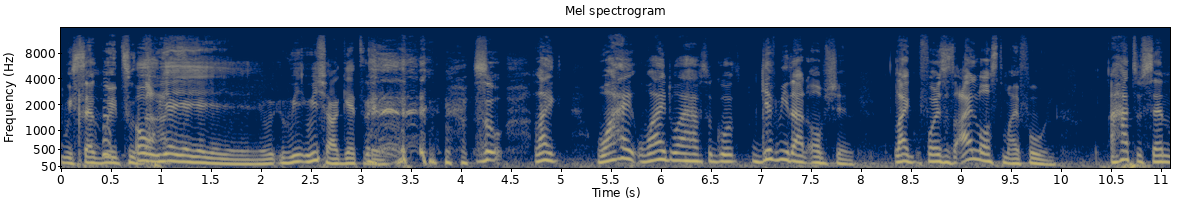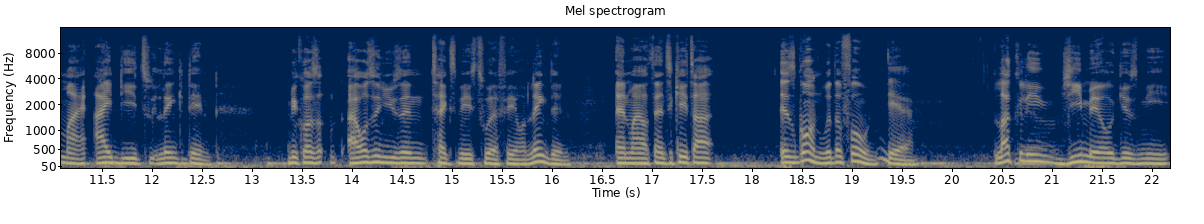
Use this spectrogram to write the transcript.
we segue to Oh that. yeah, yeah, yeah, yeah, yeah, yeah. We we shall get there. So, like, why why do I have to go? Give me that option. Like, for instance, I lost my phone. I had to send my ID to LinkedIn because I wasn't using text-based 2FA on LinkedIn, and my authenticator is gone with the phone. yeah. Luckily, Gmail gives me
